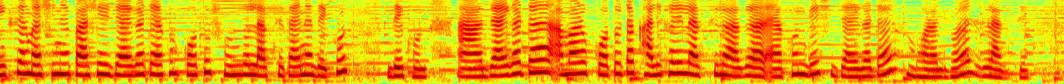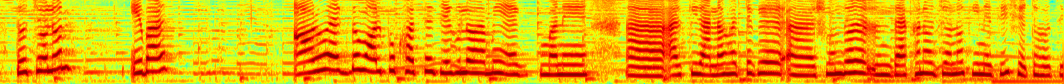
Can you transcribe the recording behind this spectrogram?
মিক্সার মেশিনের পাশে এই জায়গাটা এখন কত সুন্দর লাগছে, তাই না? দেখুন দেখুন জায়গাটা আমার কতটা খালি খালি লাগছিল আগে, আর এখন বেশ জায়গাটা ভরাট ভরাট লাগছে। তো চলুন, এবার আরও একদম অল্প খরচা যেগুলো আমি এক মানে আর কি রান্নাঘরটাকে সুন্দর দেখানোর জন্য কিনেছি, সেটা হচ্ছে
